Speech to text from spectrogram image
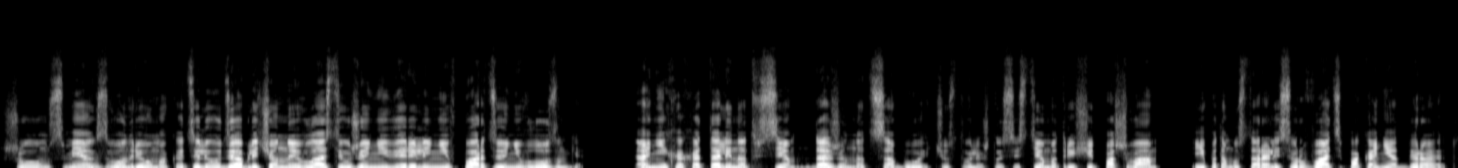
Шум, смех, звон рюмок. Эти люди, облеченные властью, уже не верили ни в партию, ни в лозунги. Они хохотали над всем, даже над собой, чувствовали, что система трещит по швам, и потому старались урвать, пока не отбирают.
